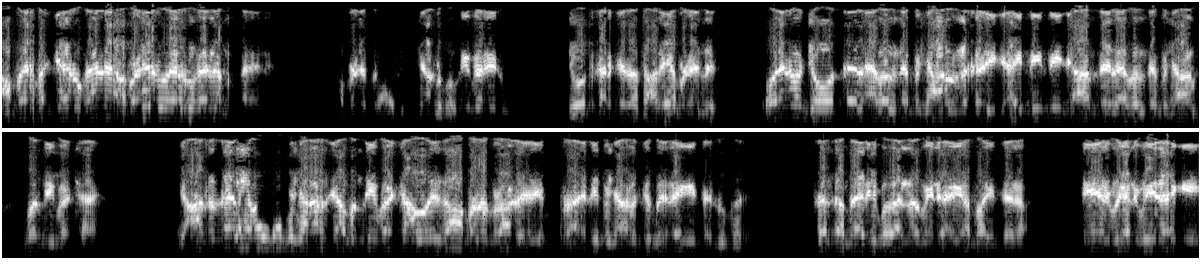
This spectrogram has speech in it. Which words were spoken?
ਆਪਣੇ ਬੱਚਿਆਂ ਨੂੰ ਕਹਿੰਦੇ, ਆਪਣੇ ਨੂੰ ਇਹਨੂੰ ਕਹਿੰਦੇ ਆਪਣੇ ਭਰਾ ਦੀ ਪਛਾਣ ਹੋ ਗਈ ਫਿਰ ਇਹਨੂੰ। ਜੋਤ ਕਰਕੇ ਤਾਂ ਸਾਰੇ ਆਪਣੇ ਨੇ ਉਹ ਇਹਨੂੰ ਜੋਤ ਦੇ ਲੈਵਲ ਤੇ ਪਛਾਣ ਰੱਖਣੀ ਚਾਹੀਦੀ ਨਹੀਂ ਜਾਤ ਦੇ ਲੈਵਲ ਤੇ ਪਛਾਣ ਬੰਦੀ ਬੈਠਾ ਹੈ। ਜਾਤ ਦੇ ਲੈਵਲ ਤੇ ਪਛਾਣ ਜਾਂ ਬੰਦੀ ਬੈਠਾ ਹੋਏਗਾ, ਆਪਣੇ ਭਰਾ ਦੀ ਪਛਾਣ ਕਿਵੇਂ ਰਹੇਗੀ ਤੈਨੂੰ ਫਿਰ? ਫਿਰ ਤਾਂ ਬੈਰੀ ਬਗਾਨਾ ਵੀ ਰਹਿ ਗਿਆ ਭਾਈ ਤੇਰਾ। ਤੇਰ ਵੇਰ ਵੀ ਰਹੇਗੀ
